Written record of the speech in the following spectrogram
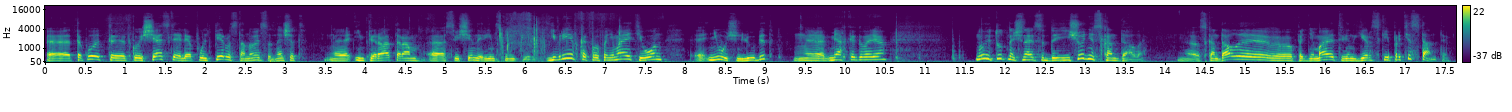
э, такое, э, такое счастье Леопольд I становится, значит, э, императором Священной Римской империи. Евреев, как вы понимаете, он не очень любит, мягко говоря. Ну и тут начинаются да, еще одни скандалы. Скандалы поднимают венгерские протестанты –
